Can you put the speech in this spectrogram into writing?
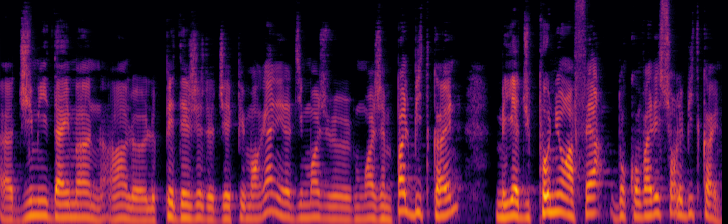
euh, Jimmy Dimon, hein, le, PDG de JP Morgan, il a dit moi je moi j'aime pas le Bitcoin, mais il y a du pognon à faire, donc on va aller sur le Bitcoin.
